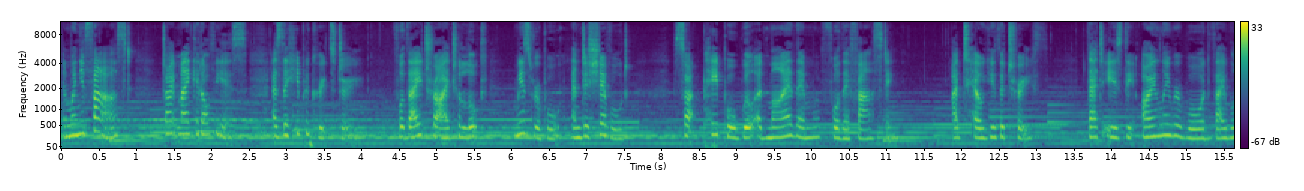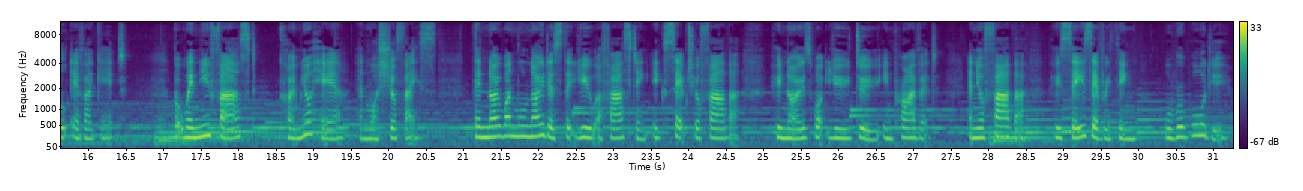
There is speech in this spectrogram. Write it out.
And when you fast, don't make it obvious, as the hypocrites do, for they try to look miserable and dishevelled, so people will admire them for their fasting. I tell you the truth, that is the only reward they will ever get. But when you fast, comb your hair and wash your face. Then no one will notice that you are fasting except your Father, who knows what you do in private and your Father, who sees everything, will reward you.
